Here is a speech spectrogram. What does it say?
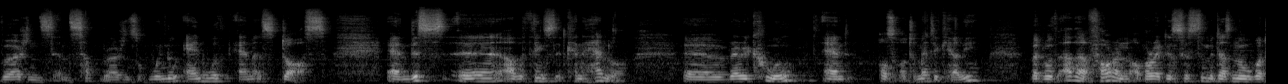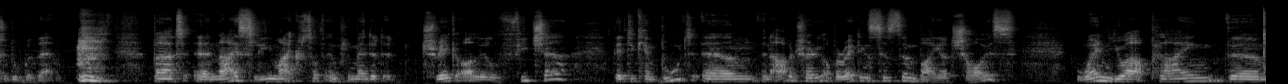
versions and subversions of Windows and with MS-DOS. And this uh, are the things it can handle. Uh, very cool and also automatically. But with other foreign operating systems, it doesn't know what to do with them. but uh, nicely, Microsoft implemented a trick or a little feature that you can boot um, an arbitrary operating system by your choice when you are applying the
